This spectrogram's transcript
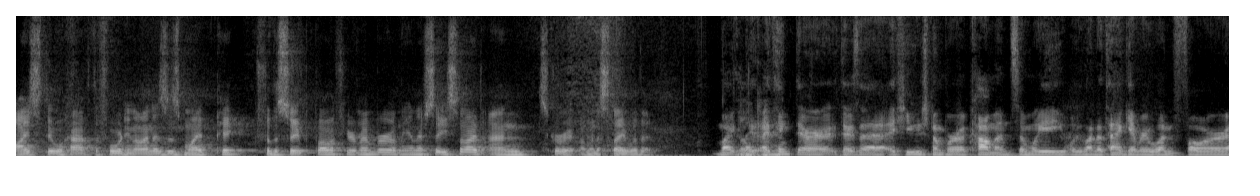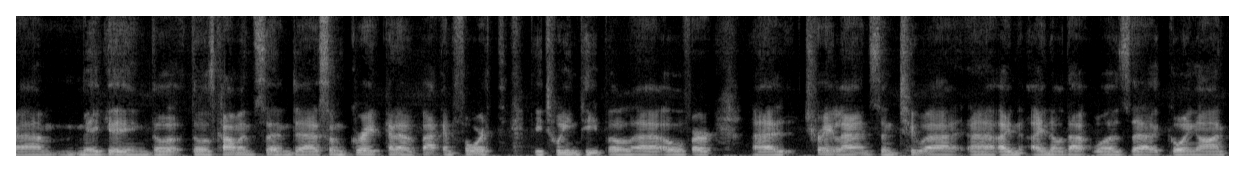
I still have the 49ers as my pick for the Super Bowl, if you remember, on the NFC side, and screw it, I'm going to stay with it. Michael, okay. I, I, think there there's a, a, huge number of comments, and we, we want to thank everyone for um, making the, those comments and uh, some great kind of back and forth between people uh, over uh, Trey Lance and Tua. Uh, I, I know that was uh, going on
